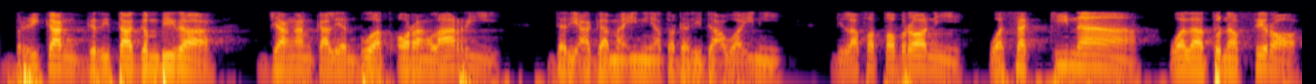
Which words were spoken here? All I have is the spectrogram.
Berikan gerita gembira jangan kalian buat orang lari dari agama ini atau dari dakwah ini. Di lafaz Tabrani wasakina wala tunaffira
